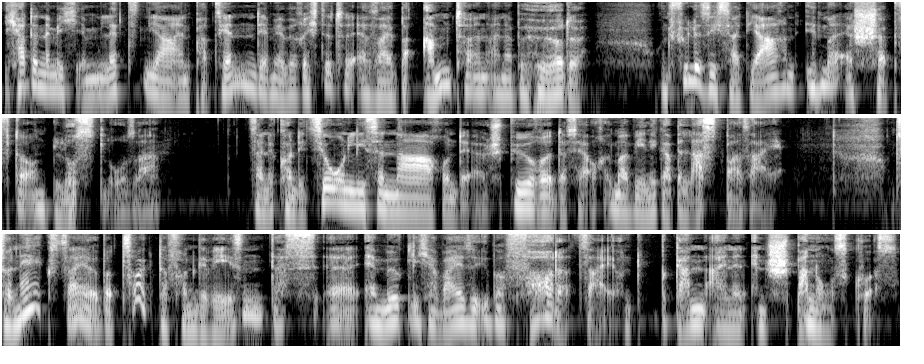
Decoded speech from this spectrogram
Ich hatte nämlich im letzten Jahr einen Patienten, der mir berichtete, er sei Beamter in einer Behörde und fühle sich seit Jahren immer erschöpfter und lustloser. Seine Kondition ließe nach und er spüre, dass er auch immer weniger belastbar sei. Und zunächst sei er überzeugt davon gewesen, dass äh, er möglicherweise überfordert sei und begann einen Entspannungskurs.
